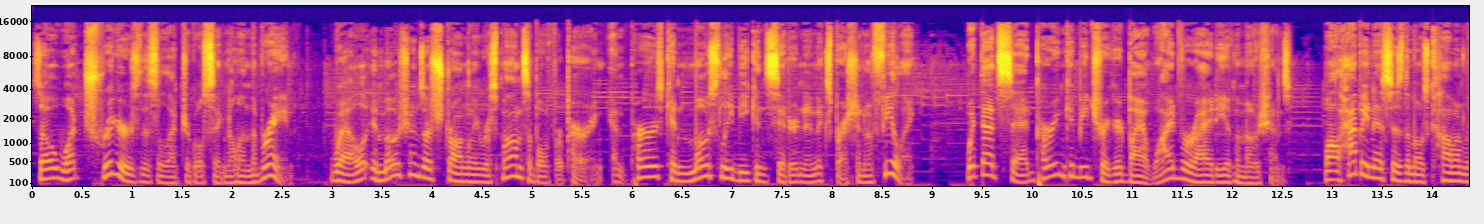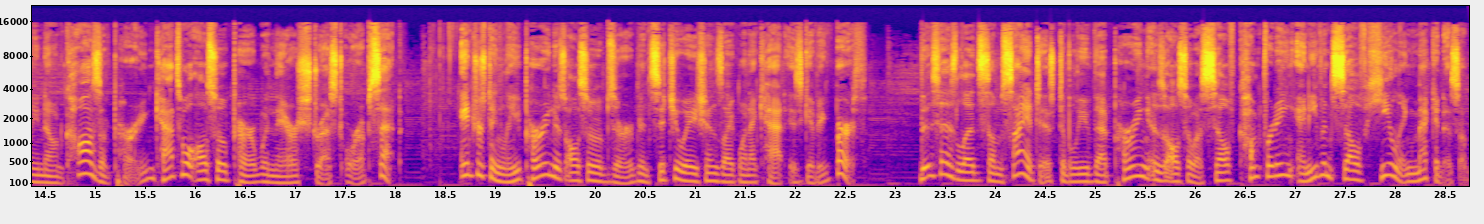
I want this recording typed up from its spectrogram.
So, what triggers this electrical signal in the brain? Well, emotions are strongly responsible for purring, and purrs can mostly be considered an expression of feeling. With that said, purring can be triggered by a wide variety of emotions. While happiness is the most commonly known cause of purring, cats will also purr when they are stressed or upset. Interestingly, purring is also observed in situations like when a cat is giving birth. This has led some scientists to believe that purring is also a self comforting and even self healing mechanism.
